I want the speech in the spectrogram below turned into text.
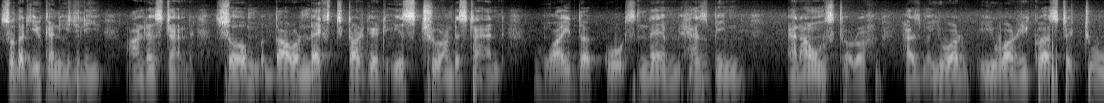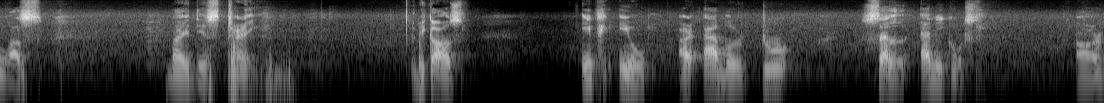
so that you can easily understand. So the, our next target is to understand why the course name has been announced or has you are you are requested to us by this training. Because if you are able to sell any course or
